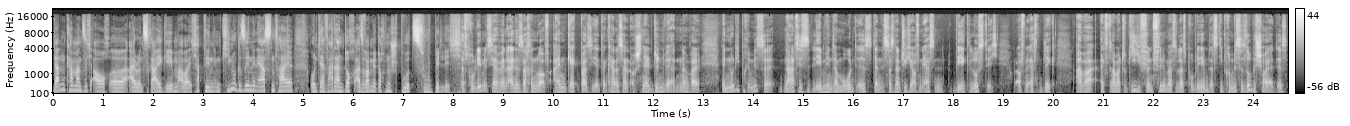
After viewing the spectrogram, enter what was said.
dann kann man sich auch äh, Iron Sky geben. Aber ich habe den im Kino gesehen, den ersten Teil, und der war dann doch, also war mir doch eine Spur zu billig. Das Problem ist ja, wenn eine Sache nur auf einem Gag basiert, dann kann es halt auch schnell dünn werden, ne? Weil wenn nur die Prämisse Nazis leben hinterm Mond ist, dann ist das natürlich auf den ersten Weg lustig oder auf den ersten Blick. Aber als Dramaturgie für einen Film hast du das Problem, dass die Prämisse so bescheuert ist,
